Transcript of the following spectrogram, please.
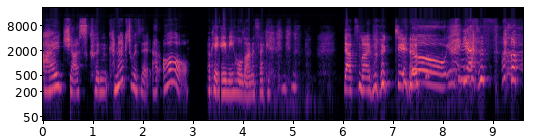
I just couldn't connect with it at all. Okay, Amy, hold on a second. That's my book too. No, yes. Oh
